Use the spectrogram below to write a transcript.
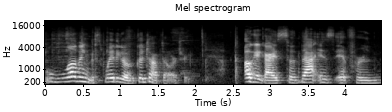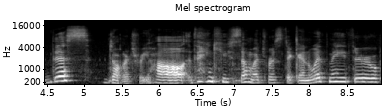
loving this. Way to go. Good job, Dollar Tree. Okay, guys, so that is it for this Dollar Tree haul. Thank you so much for sticking with me through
